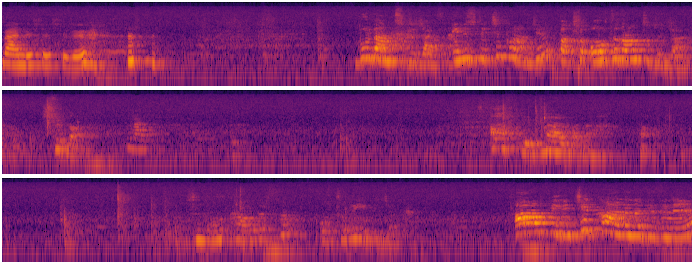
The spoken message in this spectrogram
Ben de şaşırıyorum. Buradan tutacaksın. En üstte çık önce. Bak şu ortadan tutacaksın. Şuradan. Aferin ver bana. Tamam. Şimdi onu kaldırsın. Oturuyor yapacak. Aferin. Çek karnına dizini.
